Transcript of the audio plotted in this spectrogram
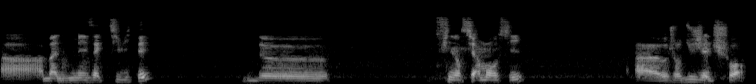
à, mes activités, de financièrement aussi. Euh, Aujourd'hui, j'ai le choix.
